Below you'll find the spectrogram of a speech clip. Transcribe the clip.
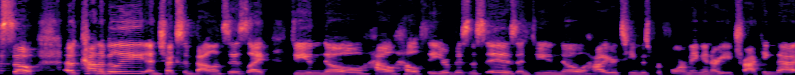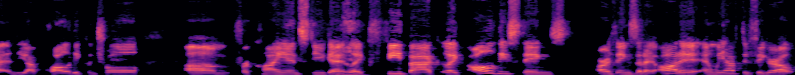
so accountability and checks and balances like do you know how healthy your business is and do you know how your team is performing and are you tracking that and do you have quality control um, for clients do you get yeah. like feedback like all of these things are things that I audit and we have to figure out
